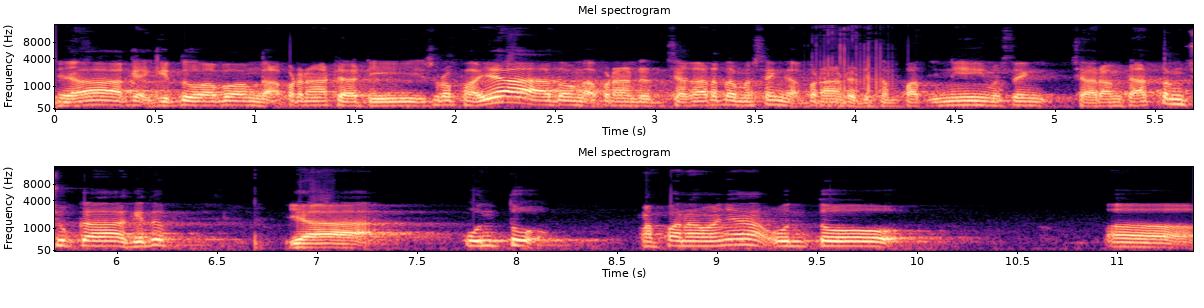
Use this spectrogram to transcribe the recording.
ya kayak gitu apa nggak pernah ada di Surabaya atau nggak pernah ada di Jakarta, maksudnya nggak pernah ada di tempat ini, maksudnya jarang datang juga gitu. Ya untuk apa namanya untuk eh,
